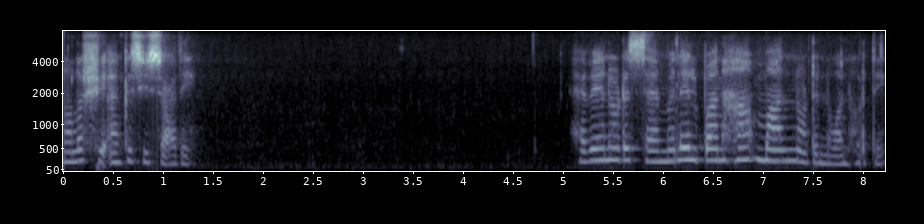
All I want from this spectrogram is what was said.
noloshii aan ka sii socday. Habeenoo dhan saamaleyl baan ahaa maalinoo dhanna waan horday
